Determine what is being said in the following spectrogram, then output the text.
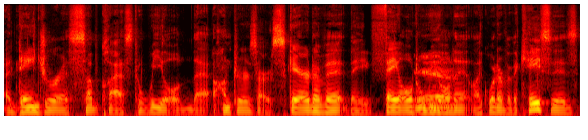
a, dangerous subclass to wield that hunters are scared of it. They fail to yeah. wield it, like whatever the case is.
